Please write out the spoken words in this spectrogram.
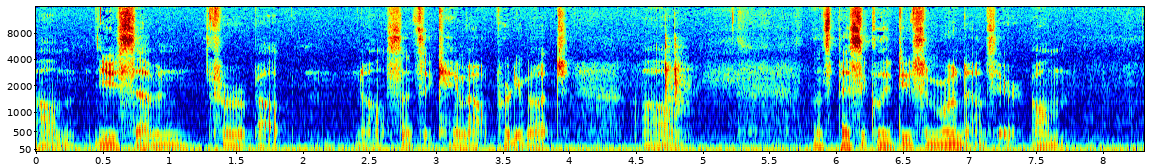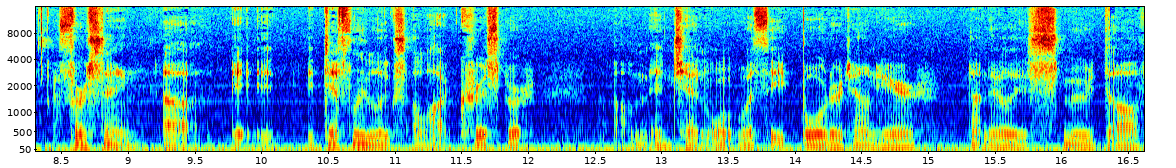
Um, used 7 for about no, since it came out pretty much. Um, let's basically do some rundowns here. Um, first thing, uh, it, it, it, definitely looks a lot crisper um, in general with the border down here, not nearly smoothed off.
